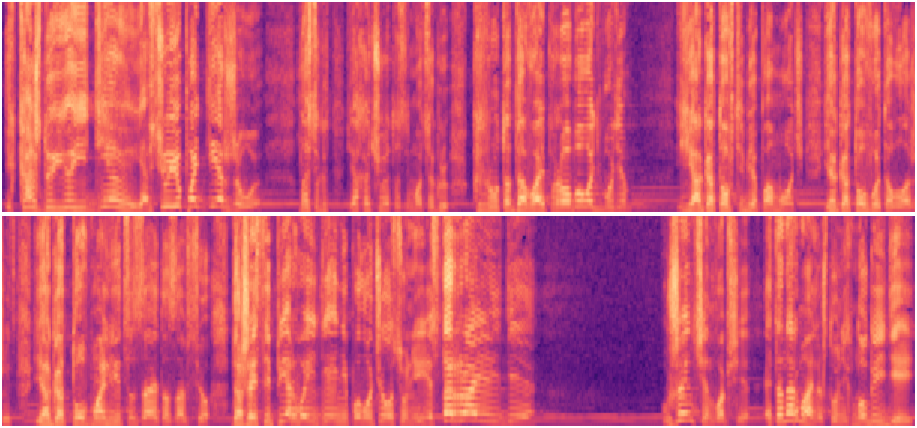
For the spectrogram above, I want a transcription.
И каждую ее идею, я всю ее поддерживаю. Настя говорит, я хочу это заниматься. Я говорю, круто, давай пробовать будем. Я готов тебе помочь, я готов в это вложить, я готов молиться за это, за все. Даже если первая идея не получилась, у нее есть вторая идея. У женщин вообще это нормально, что у них много идей.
